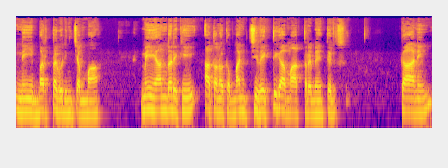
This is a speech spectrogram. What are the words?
నీ భర్త గురించమ్మా మీ అందరికీ అతను ఒక మంచి వ్యక్తిగా మాత్రమే తెలుసు. కానీ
